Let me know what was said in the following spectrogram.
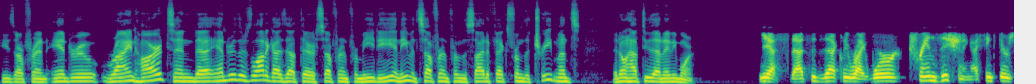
he's our friend Andrew Reinhardt. And uh, Andrew, there's a lot of guys out there suffering from ED and even suffering from the side effects from the treatments. They don't have to do that anymore. Yes, that's exactly right. We're transitioning. I think there's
